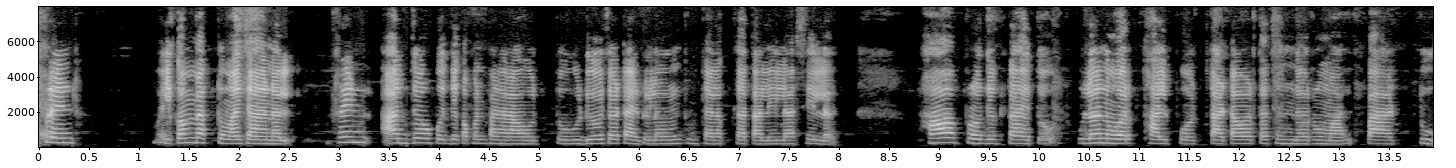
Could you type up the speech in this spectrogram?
friend welcome back to my channel friend आज जो प्रोजेक्ट आपण पाहणार आहोत तो व्हिडिओच्या टायटलवरून तुमच्या लक्षात आलेला असेलच. हा प्रोजेक्ट आहे तो उलन वर्क थालपोट ताटावरचा सुंदर रुमाल पार्ट टू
